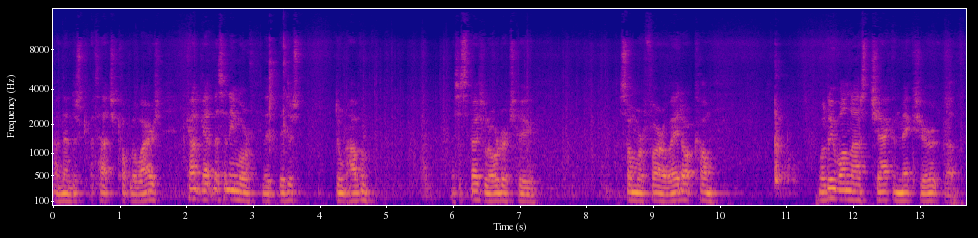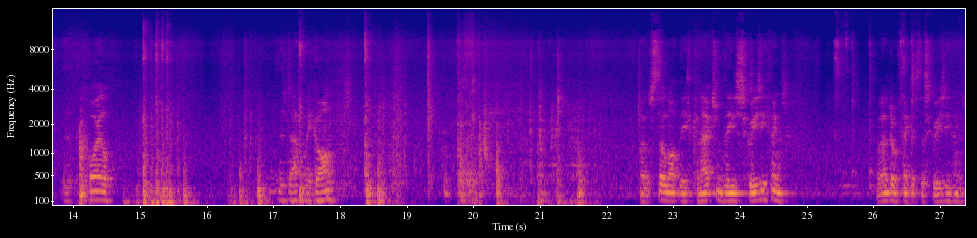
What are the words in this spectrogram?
And then just attach a couple of wires. Can't get this anymore, they, they just don't have them. It's a special order to somewherefaraway.com. We'll do one last check and make sure that the coil is definitely gone. It's still not these connections, these squeezy things. But I don't think it's the squeezy things.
